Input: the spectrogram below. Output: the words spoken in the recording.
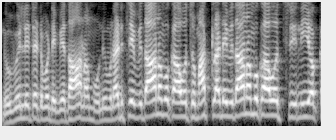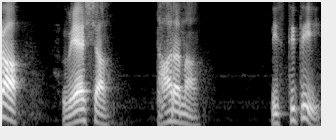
నువ్వు వెళ్ళేటటువంటి విధానము నువ్వు నడిచే విధానము కావచ్చు మాట్లాడే విధానము కావచ్చు నీ యొక్క వేష ధారణ నీ స్థితి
